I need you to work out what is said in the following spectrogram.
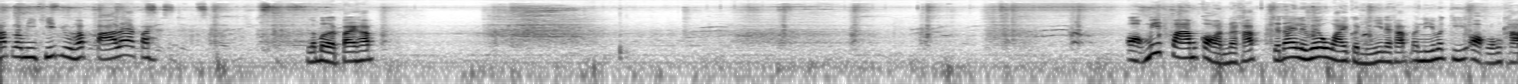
ครับ เรามีคลิปอยู่ครับปลาแรกไประเบิดไปครับ ออกมีดฟาร์มก่อนนะครับ จะได้เลเวลไวกว่านี้นะครับ อันนี้เมื่อกี้ออกรองเท้า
